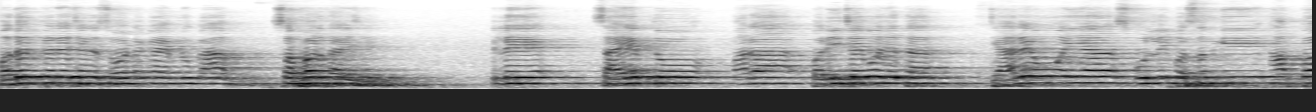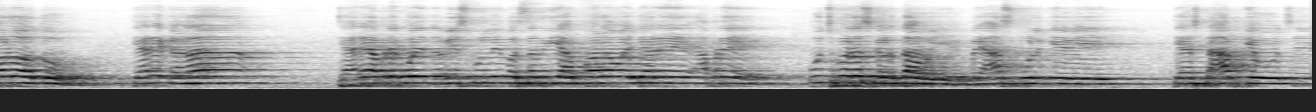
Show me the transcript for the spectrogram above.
મદદ કરે છે અને સો ટકા એમનું કામ સફળ થાય છે. એટલે સાહેબ તો મારા પરિચયમાં જ હતા. જ્યારે હું અહીંયા સ્કૂલની પસંદગી આપવાનો હતો, ત્યારે ઘણા જ્યારે આપણે કોઈ નવી સ્કૂલની પસંદગી આપવાના હોય ત્યારે આપણે પૂછપરછ કરતા હોઈએ, ભાઈ, આ સ્કૂલ કેવી? ત્યાં સ્ટાફ કેવો છે?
